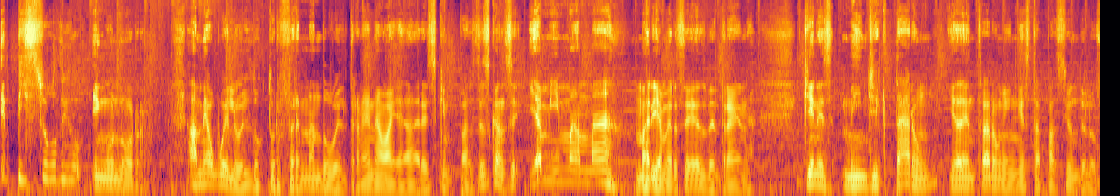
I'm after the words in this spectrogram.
Episodio en honor a mi abuelo, el doctor Fernando Beltranena Valladares, que en paz descanse, y a mi mamá, María Mercedes Beltranena, quienes me inyectaron y adentraron en esta pasión de los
